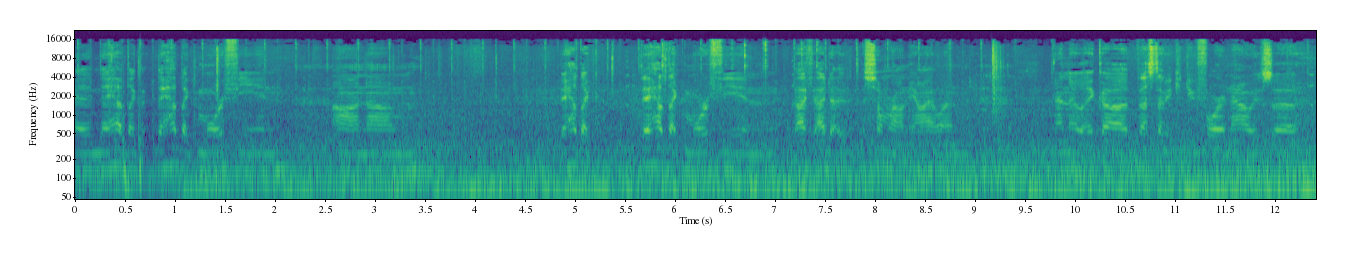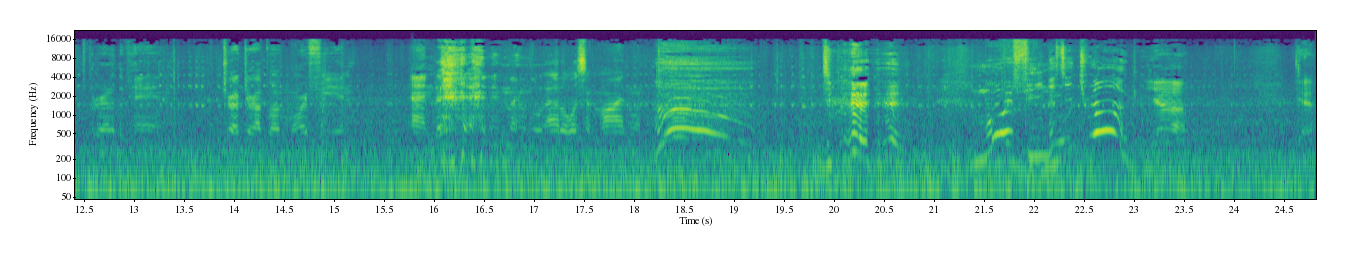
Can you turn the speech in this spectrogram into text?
and they had like they had like morphine on um, they had like they had like morphine I, I- somewhere on the island, and they're like, uh, best that we can do for her now is uh, put her out of the pain, drugged her up on morphine, and in my little adolescent mind went, morphine, that's a drug. Yeah. Yeah.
